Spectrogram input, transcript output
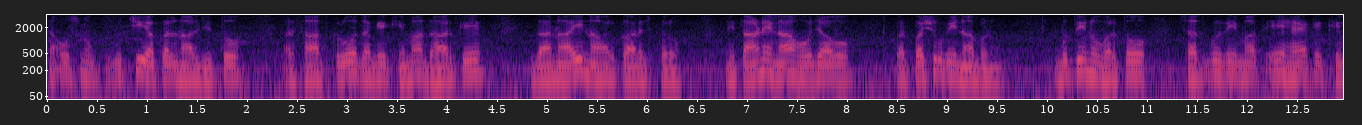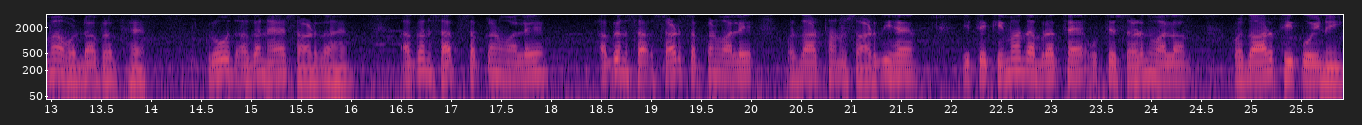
ਤਾਂ ਉਸ ਨੂੰ ਉੱਚੀ ਅਕਲ ਨਾਲ ਜਿੱਤੋ। ਅਰਥਾਤ ਕ੍ਰੋਧ ਅਗੇ ਖਿਮਾ ਧਾਰ ਕੇ ਦਾਨਾਈ ਨਾਲ ਕਾਰਜ ਕਰੋ। ਨਿਤਾਣੇ ਨਾ ਹੋ ਜਾਵੋ, ਪਰ ਪਸ਼ੂ ਵੀ ਨਾ ਬਣੋ। ਬੁੱਧੀ ਨੂੰ ਵਰਤੋ। ਸਤਿਗੁਰ ਦੀ ਮਤ ਇਹ ਹੈ ਕਿ ਖਿਮਾ ਵੱਡਾ ਵਰਤ ਹੈ। ਕ੍ਰੋਧ ਅਗਨ ਹੈ, ਸਾੜਦਾ ਹੈ। ਅਗਨ ਸਤ ਸਕਣ ਵਾਲੇ ਅਗਨ ਸੜ ਸਕਣ ਵਾਲੇ ਪਦਾਰਥਾਂ ਨੂੰ ਸਾੜਦੀ ਹੈ। ਜਿੱਥੇ ਖਿਮਾ ਦਾ ਬ੍ਰਤ ਹੈ, ਉੱਥੇ ਸੜਨ ਵਾਲਾ ਪਦਾਰਥ ਹੀ ਕੋਈ ਨਹੀਂ।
